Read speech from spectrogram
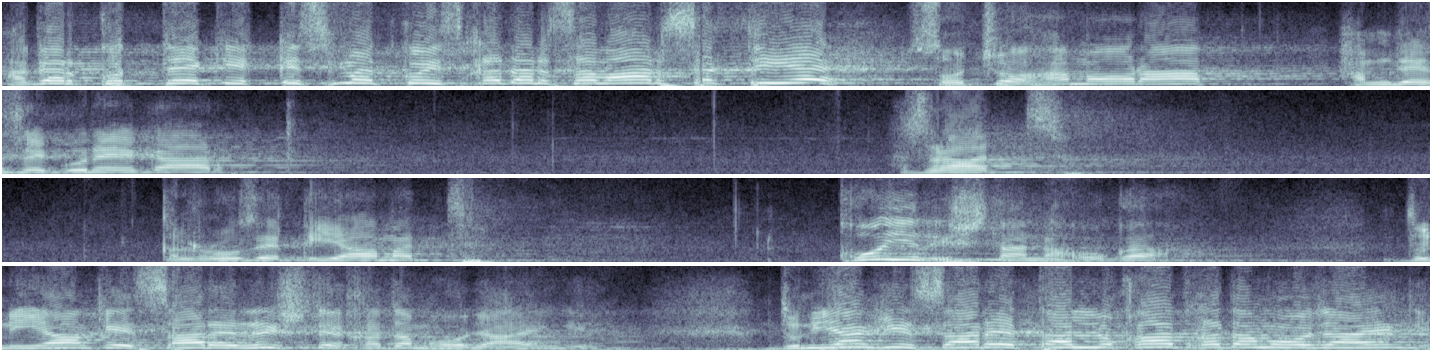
اگر کتے کی قسمت کو اس قدر سوار سکتی ہے، سوچو ہم اور آپ، ہم جیسے گنہگار۔ حضرات، کل روز قیامت کوئی رشتہ نہ ہوگا۔ دنیا کے سارے رشتے ختم ہو جائیں گے۔ دنیا کی سارے تعلقات ختم ہو جائیں گے۔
